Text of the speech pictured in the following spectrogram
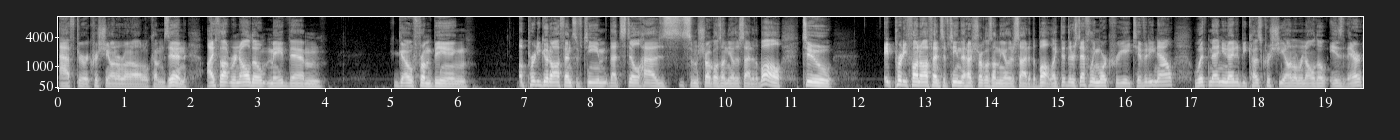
after Cristiano Ronaldo comes in. I thought Ronaldo made them go from being a pretty good offensive team that still has some struggles on the other side of the ball to a pretty fun offensive team that has struggles on the other side of the ball. Like there's definitely more creativity now with Man United because Cristiano Ronaldo is there,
